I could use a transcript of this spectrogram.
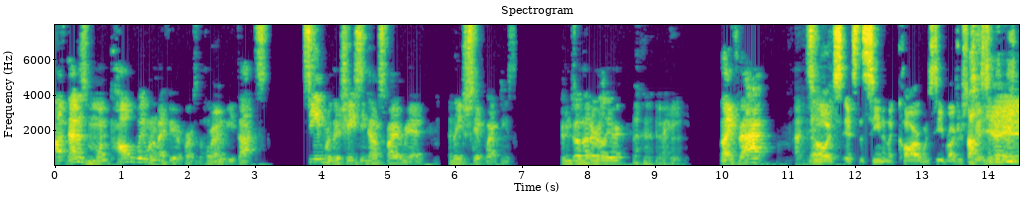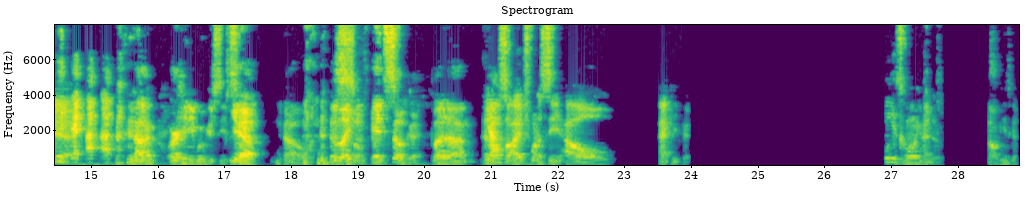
Uh, that is one probably one of my favorite parts of the whole Right. movie. That's scene where they're chasing down Spider-Man and they just get webbed. And he's couldn't have done that earlier. I hate it. like that. No, me- it's it's the scene in the car when Steve Rogers Oh, kisses yeah, him. yeah, yeah. no, or Can you move your seat? Yeah. no, like So- it's so good. But um, And yeah, also, I just want to see how Mackie fits. he is what going kind to of. No, he's gonna.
